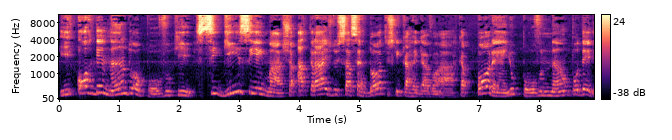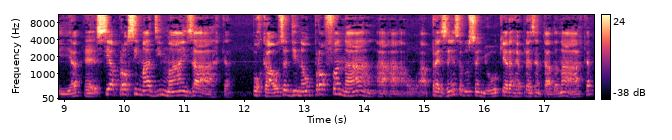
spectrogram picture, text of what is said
e ordenando ao povo que seguisse em marcha atrás dos sacerdotes que carregavam a arca, porém o povo não poderia é, se aproximar demais à arca. Por causa de não profanar a, a, a, presença do Senhor, que era representada na arca,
